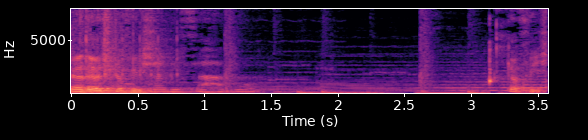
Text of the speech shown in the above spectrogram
Meu Deus, o que eu fiz? O que eu fiz?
